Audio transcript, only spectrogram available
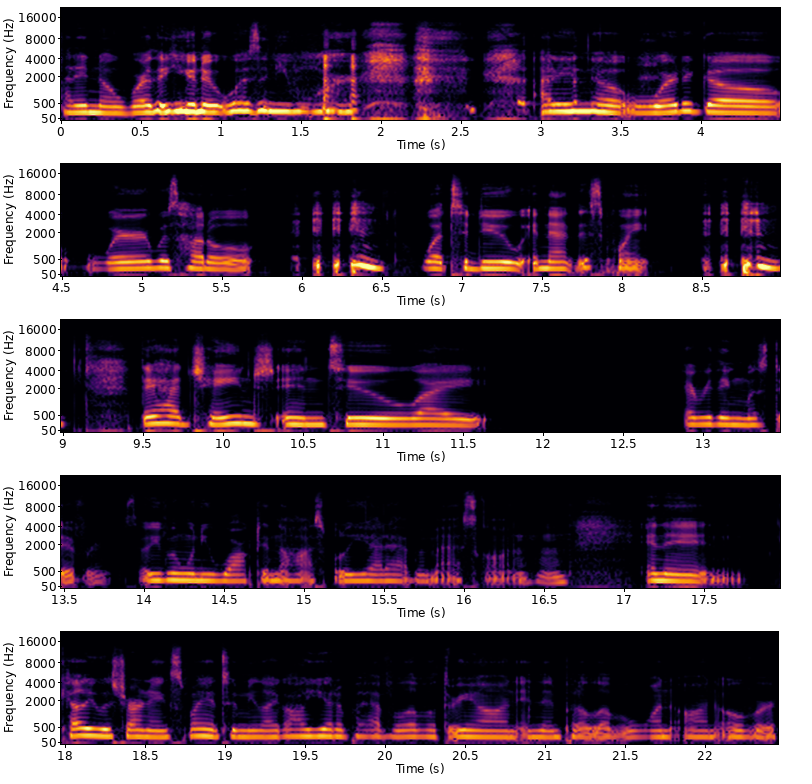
I didn't know where the unit was anymore. I didn't know where to go, where it was huddled, what to do. And at this point, they had changed into like everything was different. So even when you walked in the hospital, you had to have a mask on. Mm-hmm. And then Kelly was trying to explain it to me, like, oh, you had to put, have a level three on and then put a level one on over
